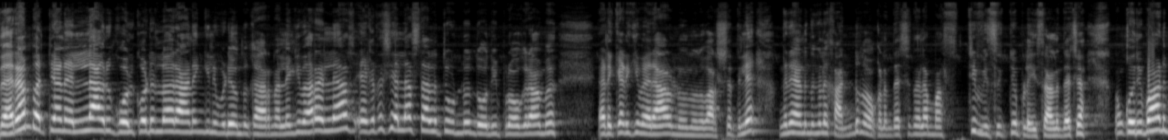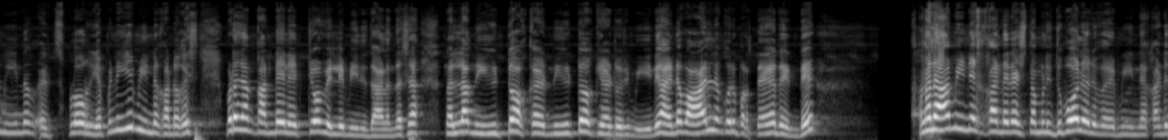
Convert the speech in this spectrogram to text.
വരാൻ പറ്റുകയാണ് എല്ലാവരും കോഴിക്കോടുള്ളവരാണെങ്കിൽ ഇവിടെ ഒന്ന് കാരണം അല്ലെങ്കിൽ വേറെ എല്ലാ ഏകദേശം എല്ലാ സ്ഥലത്തും ഉണ്ടെന്ന് തോന്നി. പ്രോഗ്രാം ഇടയ്ക്കിടയ്ക്ക് വരാറുണ്ടെന്ന് തോന്നുന്നു വർഷത്തിൽ അങ്ങനെയാണ് നിങ്ങൾ കണ്ടു നോക്കണം. എന്താ വെച്ചാൽ നല്ല മസ്റ്റ് വിസിറ്റ് പ്ലേസ് ആണ്. എന്താ വെച്ചാൽ നമുക്ക് ഒരുപാട് മീൻ എക്സ്പ്ലോർ ചെയ്യാം. പിന്നെ ഈ മീനിനെ കണ്ടോ ഗൈസ് ഇവിടെ ഞാൻ കണ്ടതിൽ ഏറ്റവും വലിയ മീൻ ഇതാണ്. എന്താ വെച്ചാൽ നല്ല നീട്ടമൊക്കെ നീട്ടമൊക്കെ ആയിട്ടൊരു മീൻ. അതിന്റെ വാലിനൊക്കെ ഒരു പ്രത്യേകതയുണ്ട്. അങ്ങനെ ആ മീനൊക്കെ കണ്ടതിന് ശേഷം നമ്മൾ ഇതുപോലെ ഒരു മീനിനെ കണ്ടു.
